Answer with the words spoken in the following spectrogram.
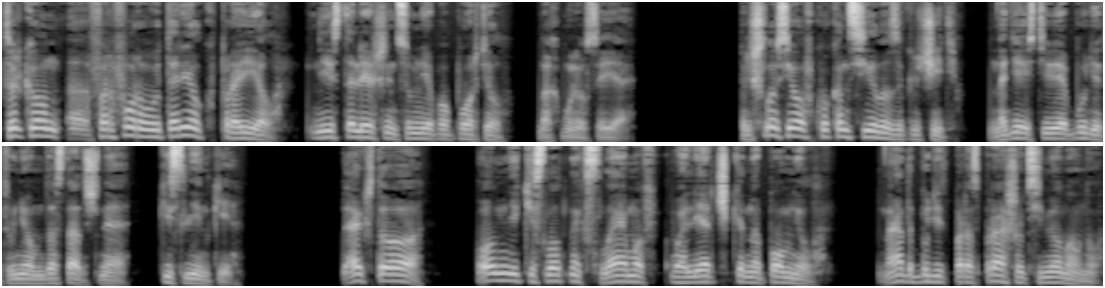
Только он э, фарфоровую тарелку проел и столешницу мне попортил», — нахмурился я. «Пришлось его в кокон силы заключить. Надеюсь, тебе будет в нем достаточно кислинки. Так что он мне кислотных слаймов Валерчика напомнил. Надо будет порасспрашивать Семеновну.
